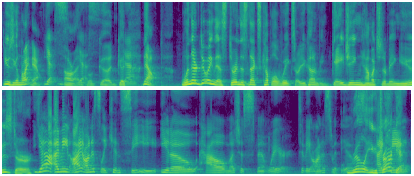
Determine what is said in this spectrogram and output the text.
using them right now. Yes, All right. yes. Well, good. Good. Yeah. Now, when they're doing this during this next couple of weeks, are you kind of gauging how much they're being used or? Yeah, I mean, I honestly can see, you know, how much is spent where. To be honest with you, Really? You can track I it?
